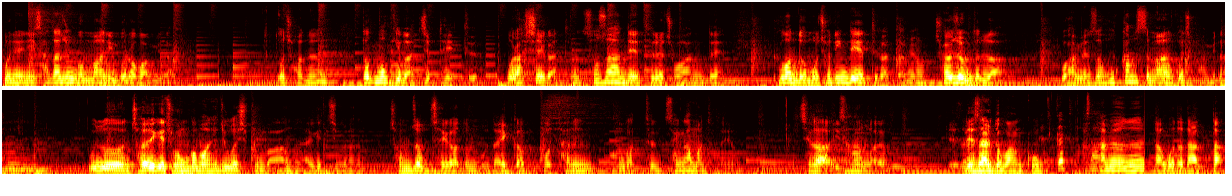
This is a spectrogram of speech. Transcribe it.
본인이 사다 준 것만 입으라고 합니다. 또 저는 떡볶이 맛집 데이트, 오락실 같은 소소한 데이트를 좋아하는데 그건 너무 초딩 데이트 같다며 철 좀 들라 고 하면서 호캉스만 고집합니다. 물론 저에게 좋은 것만 해주고 싶은 마음은 알겠지만 점점 제가 너무 나이값 못하는 것 같은 생각만 드네요. 제가 이상한가요? 네살더 많고 그쵸. 하면은 나보다 낫다,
